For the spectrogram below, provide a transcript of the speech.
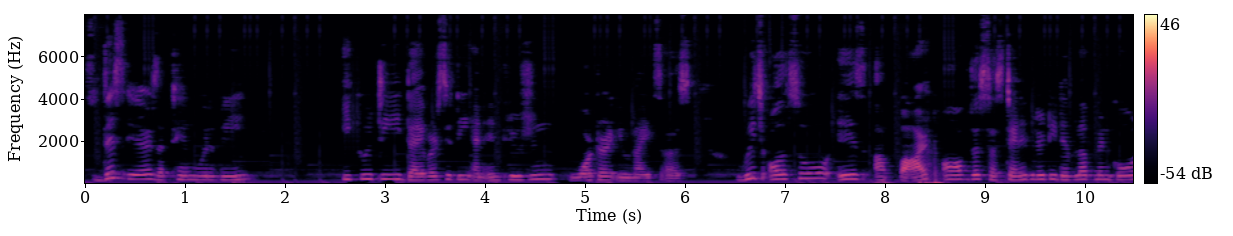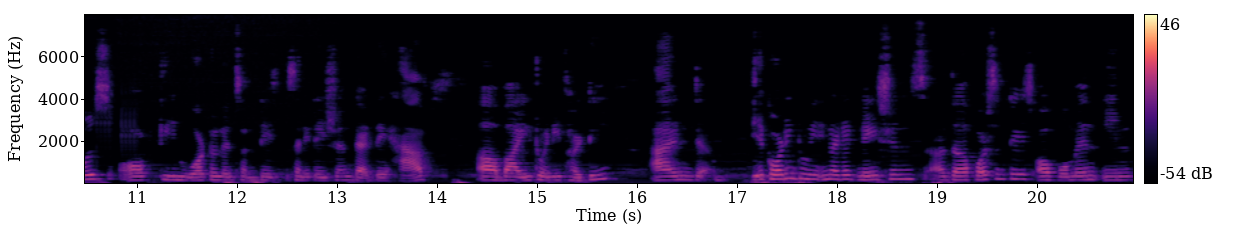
So this year's the theme will be Equity, Diversity and Inclusion Water Unites Us which also is a part of the sustainability development goals of clean water and sanitation that they have uh, by 2030 and according to united nations uh, the percentage of women in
